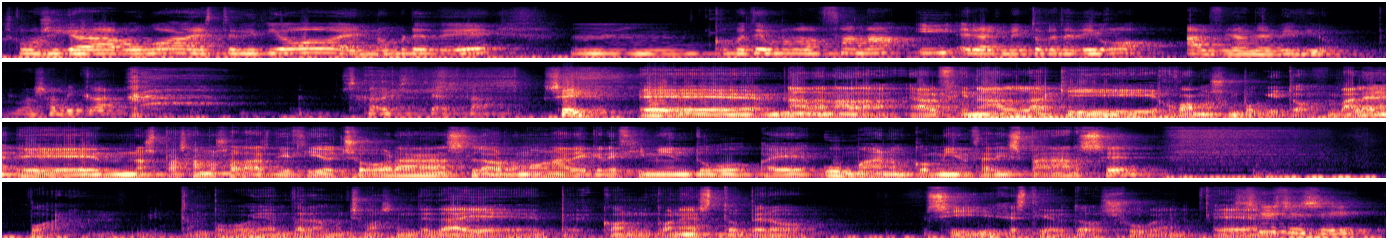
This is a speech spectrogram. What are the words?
Es como si yo ahora pongo en este vídeo el nombre de mm, cómete una manzana y el alimento que te digo al final del vídeo. Pues vas a picar. ¿Sabes? Ya está. Sí, eh, nada, nada. Al final aquí jugamos un poquito, ¿vale? Eh, nos pasamos a las 18 horas, la hormona de crecimiento eh, humano comienza a dispararse. Bueno, tampoco voy a entrar mucho más en detalle eh, con, con esto, pero sí, es cierto, sube. Sí, sí, sí.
